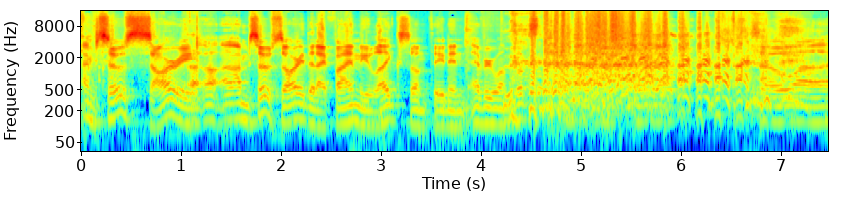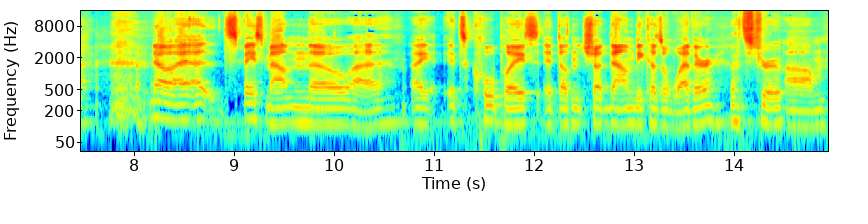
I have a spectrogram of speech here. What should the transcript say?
I'm so sorry. uh, I'm so sorry that I finally like something and everyone looks. so uh, no, I, I, Space Mountain though. Uh, I it's a cool place. It doesn't shut down because of weather. That's true. Um,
